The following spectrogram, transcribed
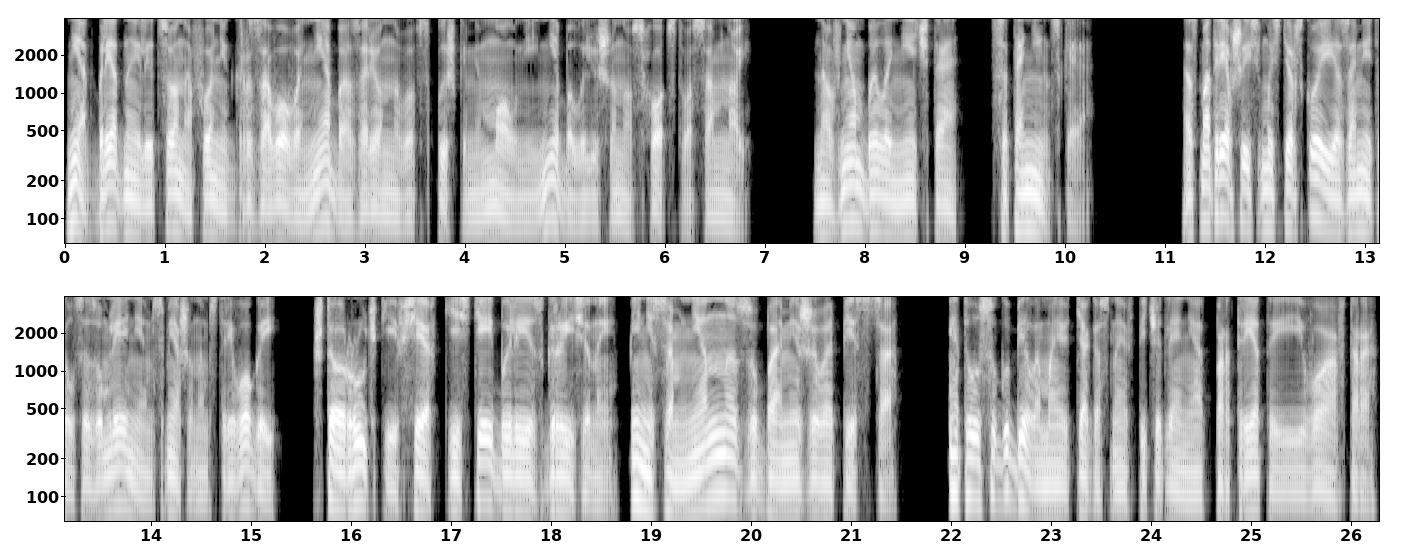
Нет, бледное лицо на фоне грозового неба, озаренного вспышками молний, не было лишено сходства со мной. Но в нем было нечто сатанинское. Осмотревшись в мастерской, я заметил с изумлением, смешанным с тревогой, что ручки всех кистей были изгрызены, и, несомненно, зубами живописца. Это усугубило мое тягостное впечатление от портрета и его автора.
